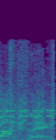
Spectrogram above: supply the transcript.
Barclay!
